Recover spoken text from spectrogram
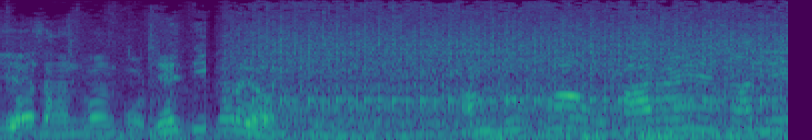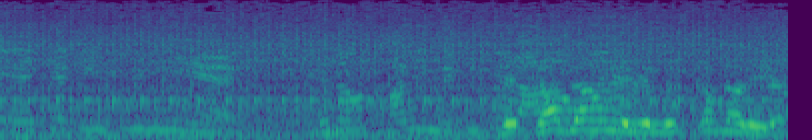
दिवस अंदमान पोट हम लुक को उतार रहे हैं सर ये एक एक इंच भी नहीं है। ये लोग खाली मिट्टी ये कब डाली है ये लुक कब डाली है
